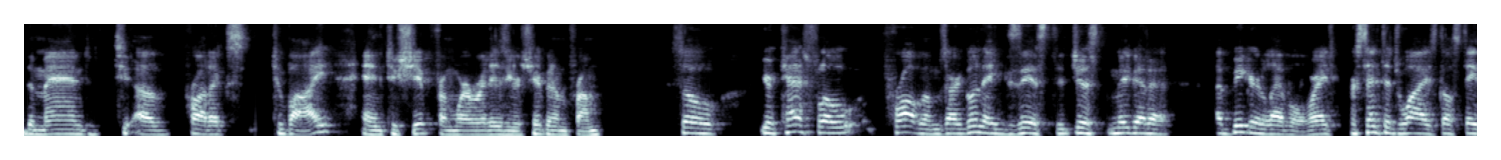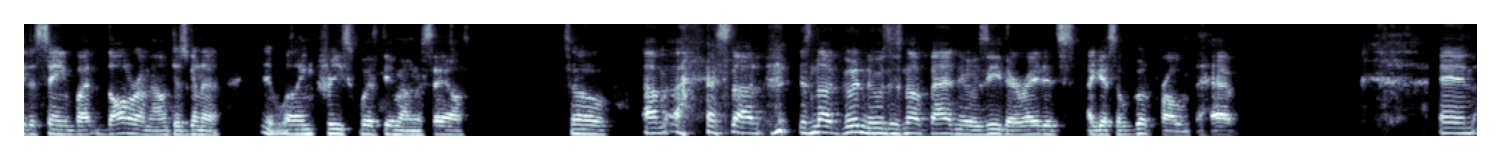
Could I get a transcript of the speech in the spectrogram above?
demand to, of products to buy and to ship from wherever it is you're shipping them from. So your cash flow problems are going to exist just maybe at a, a bigger level, right? Percentage wise, they'll stay the same, but dollar amount is going to, it will increase with the amount of sales. So um, it's not it's not good news. It's not bad news either, right? It's I guess a good problem to have. And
